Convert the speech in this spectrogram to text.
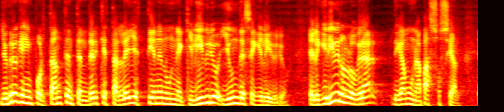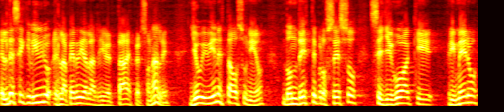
yo creo que es importante entender que estas leyes tienen un equilibrio y un desequilibrio. El equilibrio es lograr, digamos, una paz social. El desequilibrio es la pérdida de las libertades personales. Yo viví en Estados Unidos, donde este proceso se llegó a que primero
